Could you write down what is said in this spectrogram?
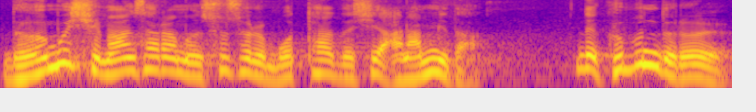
너무 심한 사람은 수술을 못 하듯이 안 합니다. 근데 그분들을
